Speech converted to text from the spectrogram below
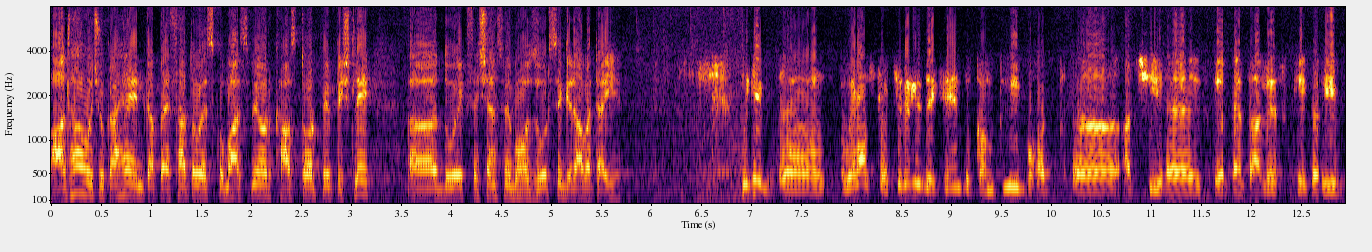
आधा हो चुका है, इनका पैसा तो एस कुमार्स में और खासतौर पे पिछले दो एक सेशंस में बहुत ज़ोर से गिरावट आई है। देखिए अगर आप स्ट्रक्चरली देखें तो कंपनी बहुत अच्छी है। इसके 45 के करीब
